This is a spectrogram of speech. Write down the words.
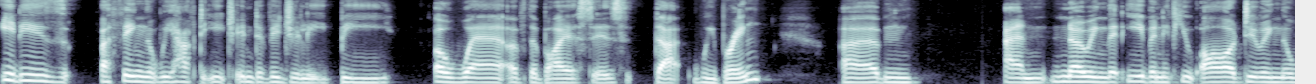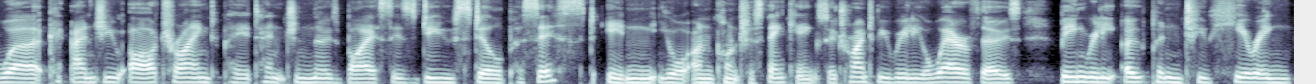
it is a thing that we have to each individually be aware of the biases that we bring. Um, and knowing that even if you are doing the work and you are trying to pay attention, those biases do still persist in your unconscious thinking. So, trying to be really aware of those, being really open to hearing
